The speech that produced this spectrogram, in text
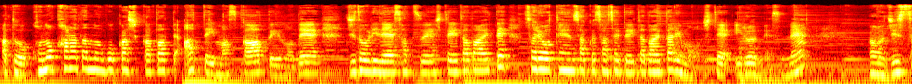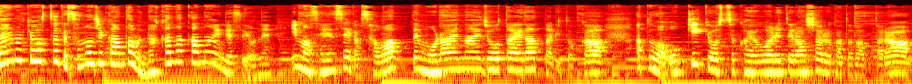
あとこの体の動かし方って合っていますか？っていうので自撮りで撮影していただいてそれを添削させていただいたりもしているんですね。実際の教室ってその時間多分なかなかないんですよね。今先生が触ってもらえない状態だったりとかあとは大きい教室通われてらっしゃる方だったら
